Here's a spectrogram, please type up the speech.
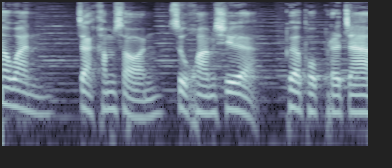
365 วัน จากคำสอนสู่ความเชื่อเพื่อพบพระเจ้า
